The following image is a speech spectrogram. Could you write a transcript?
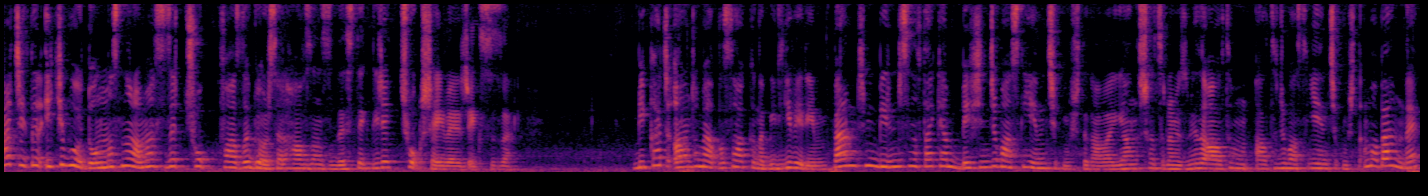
Gerçekten iki boyutlu olmasına rağmen size çok fazla görsel hafızanızı destekleyecek çok şey verecek size. Birkaç anatomi atlası hakkında bilgi vereyim. Ben şimdi birinci sınıftayken 5. baskı yeni çıkmıştı galiba. Yanlış hatırlamıyorsam ya da 6. 6. baskı yeni çıkmıştı. Ama ben de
